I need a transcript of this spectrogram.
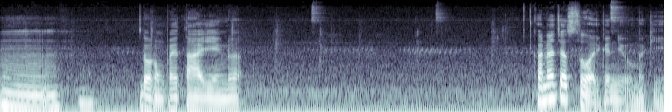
อืม โดดลงไปตายเองด้วย ก็น่าจะสวยกันอยู่เมื่อกี้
